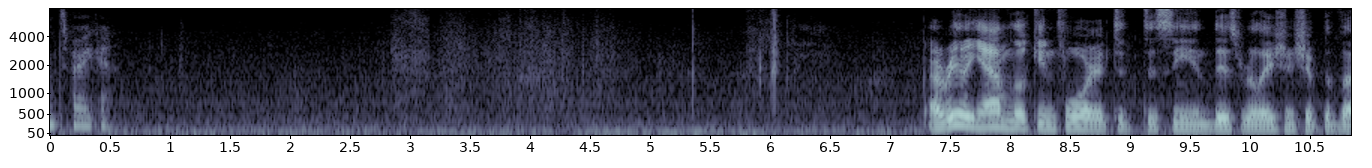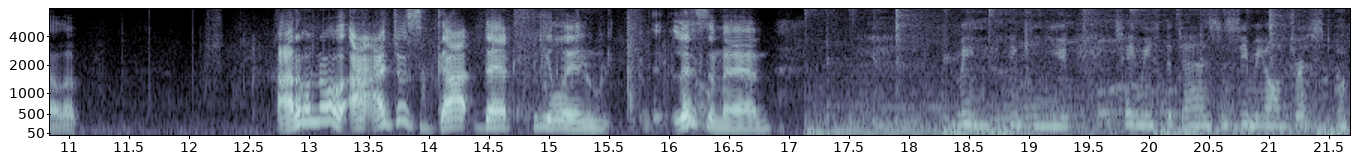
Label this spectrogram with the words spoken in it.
It's very good. I really am looking forward to, to seeing this relationship develop. I don't know. I, I just got that feeling. Listen, man. Me thinking you'd take me to the dance and see me all dressed up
